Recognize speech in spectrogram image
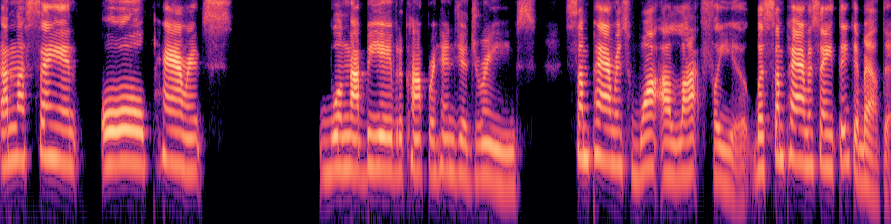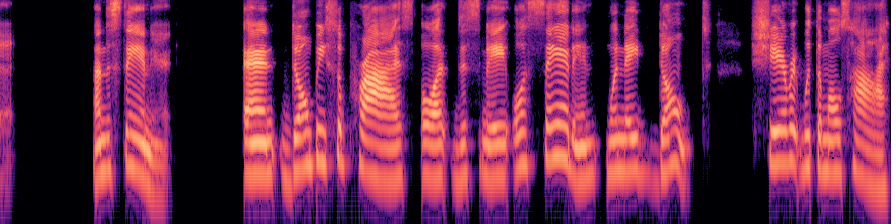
i'm not saying all parents will not be able to comprehend your dreams some parents want a lot for you but some parents ain't think about that. Understand that. And don't be surprised or dismayed or saddened when they don't. Share it with the most high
